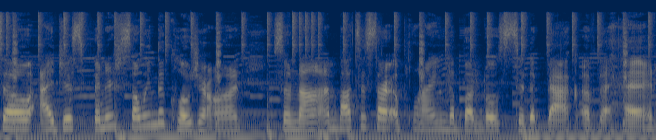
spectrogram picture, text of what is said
So I just finished sewing the closure on. So now I'm about to start applying the bundles to the back of the head.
